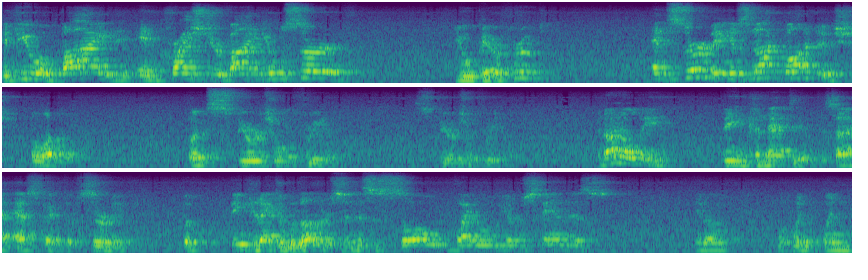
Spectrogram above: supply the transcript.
If you abide in Christ your vine, you'll serve. You'll bear fruit. And serving is not bondage, beloved, but spiritual freedom. Spiritual freedom. And not only being connected, this aspect of serving, but being connected with others. And this is so vital we understand this. You know, when, when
